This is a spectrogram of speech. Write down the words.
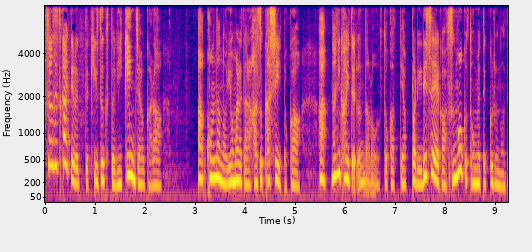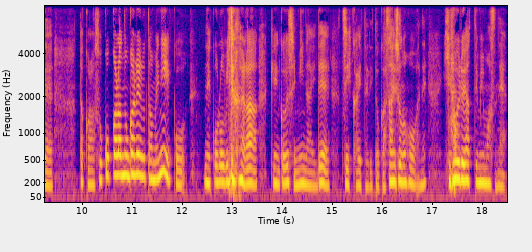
小説書いてるって気づくと力んじゃうからあこんなの読まれたら恥ずかしいとかあ何書いてるんだろうとかってやっぱり理性がすごく止めてくるのでだからそこから逃れるためにこう寝転びながら原稿用紙見ないで字書いたりとか最初の方はねいろいろやってみますね。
